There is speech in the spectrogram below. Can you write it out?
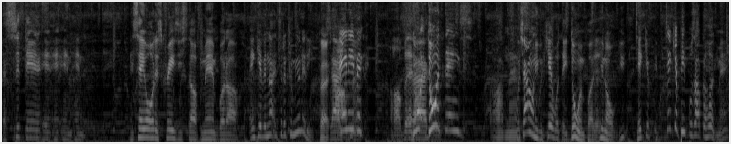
that sit there and and, and, and and say all this crazy stuff, man, but uh ain't giving nothing to the community. Fact. Exactly. ain't even Oh man. doing doing things Oh man. which I don't even care what they doing, but you know, you take your take your peoples out the hood, man.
